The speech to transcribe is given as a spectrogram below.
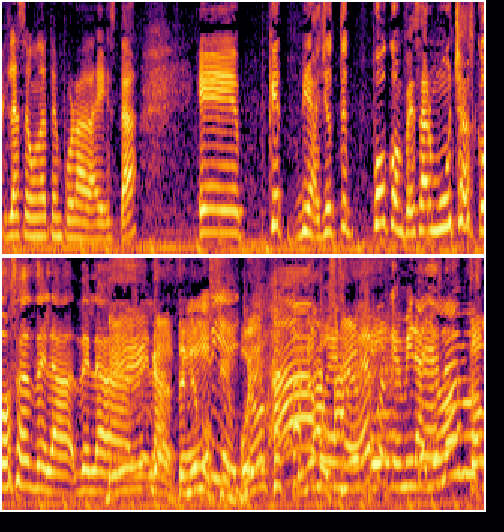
la segunda temporada esta. Eh, que, mira, yo te puedo confesar muchas cosas de la de la, de Venga, la tenemos serie. tiempo, ¿eh? Yo- ah, Tenemos bueno, tiempo. Porque mira, Tenemos Estamos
